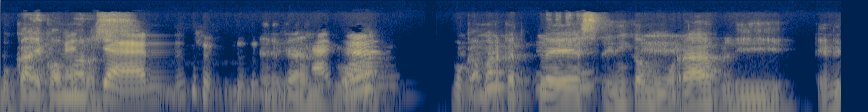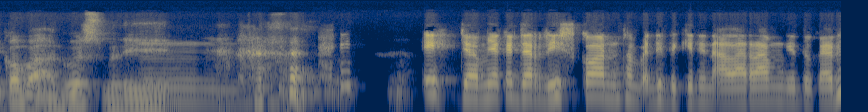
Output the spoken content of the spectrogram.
buka e-commerce ya kan buka, buka marketplace ini kok murah beli ini kok bagus beli Hmm. Eh, jamnya kejar diskon sampai dibikinin alarm gitu kan.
